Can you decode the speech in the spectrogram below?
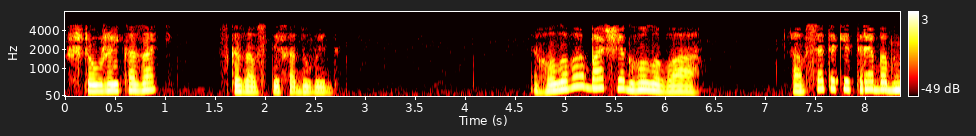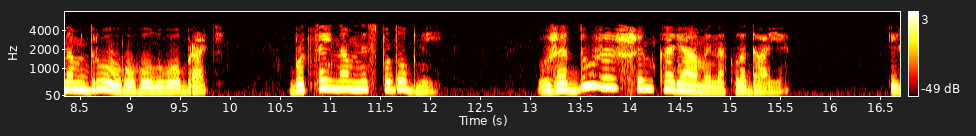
що вже й казать, сказав стиха Дувид. Голова, бач, як голова, а все-таки треба б нам другого голову обрать, бо цей нам несподобний. Вже дуже шинкарями накладає. І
